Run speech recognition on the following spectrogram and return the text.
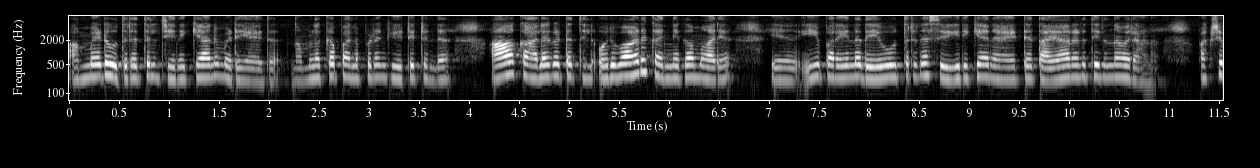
അമ്മയുടെ ഉദരത്തിൽ ജനിക്കാനും ഇടയായത്. നമ്മളൊക്കെ പലപ്പോഴും കേട്ടിട്ടുണ്ട് ആ കാലഘട്ടത്തിൽ ഒരുപാട് കന്യകമാർ ഈ പറയുന്ന ദൈവപുത്രനെ സ്വീകരിക്കാനായിട്ട് തയ്യാറെടുത്തിരുന്നവരാണ്. പക്ഷെ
